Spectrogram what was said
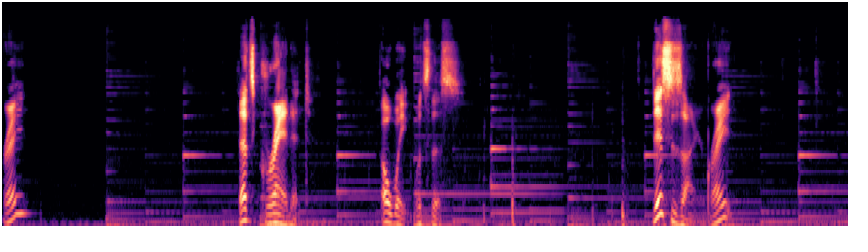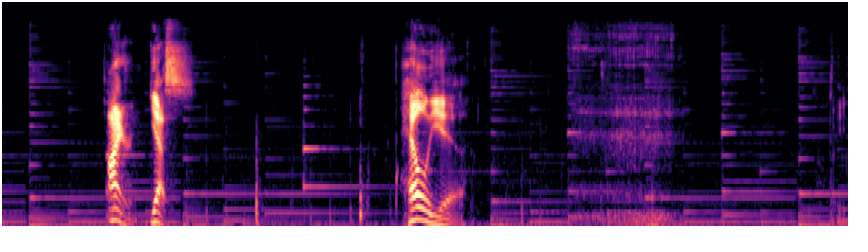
right? That's granite. Oh, wait. What's this? This is iron, right? Iron, yes. Hell yeah. Wait,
